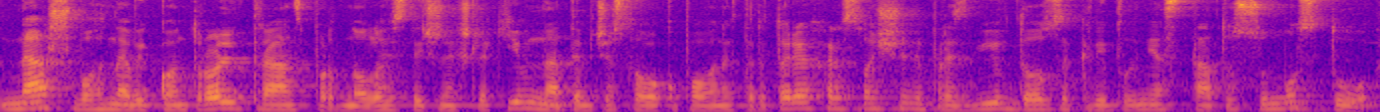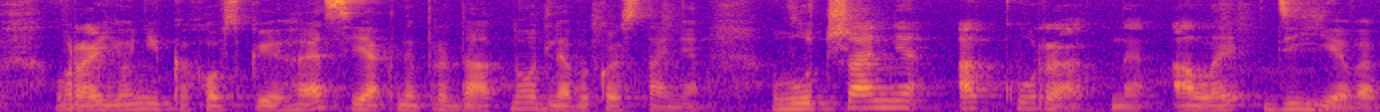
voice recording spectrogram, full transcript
Наш вогневий контроль транспортно-логістичних шляхів на тимчасово окупованих територіях Херсонщини призвів до закріплення статусу мосту в районі Каховської ГЕС як непридатного для використання. Влучання акуратне, але дієве.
